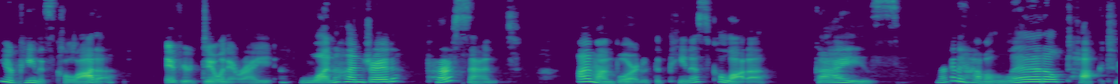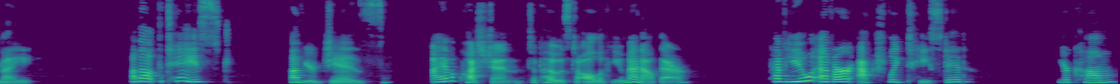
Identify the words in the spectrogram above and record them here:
your penis colada, if you're doing it right. 100%. I'm on board with the penis colada. Guys, we're going to have a little talk tonight about the taste of your jizz. I have a question to pose to all of you men out there. Have you ever actually tasted your cum?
